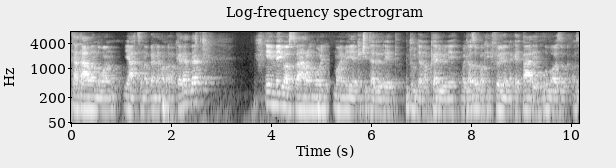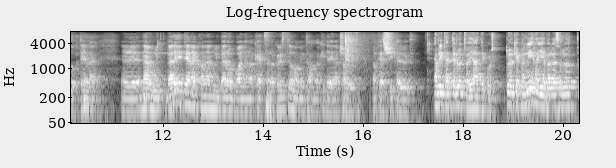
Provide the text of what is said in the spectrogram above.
tehát állandóan játszanak, benne vannak a keretbe. Én még azt várom, hogy majd még egy kicsit előrébb tudjanak kerülni, vagy azok, akik följönnek egy pár év múlva, azok, azok tényleg ne úgy belépjenek, hanem úgy berobbanjanak egyszer a köztilba, mint annak idején a Csalinak ez sikerült. Említettél 50 játékos. Tulajdonképpen néhány évvel ezelőtt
